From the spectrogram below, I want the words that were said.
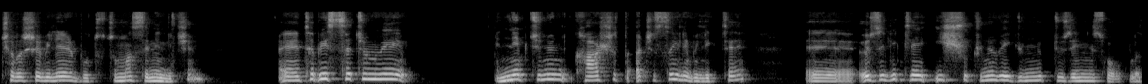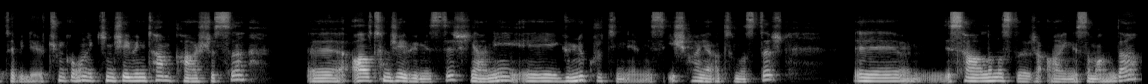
çalışabilir bu tutunma senin için. E, tabii Satürn ve Neptün'ün karşıt açısıyla birlikte e, özellikle iş yükünü ve günlük düzenini sorgulatabilir. Çünkü 12. evin tam karşısı e, altıncı evimizdir. Yani e, günlük rutinlerimiz, iş hayatımızdır, e, sağlığımızdır aynı zamanda.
